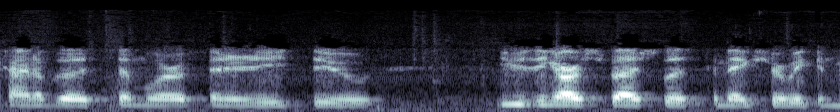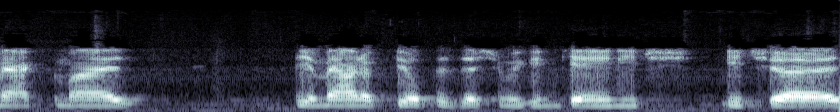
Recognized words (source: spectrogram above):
kind of a similar affinity to using our specialists to make sure we can maximize the amount of field position we can gain each each uh,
